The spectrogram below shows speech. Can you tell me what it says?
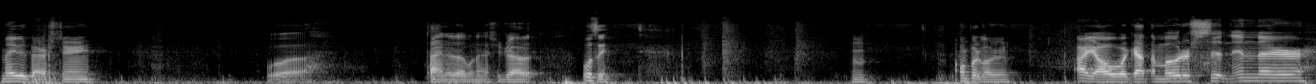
Maybe the power steering will uh, tighten it up when I actually drive it. We'll see. Hmm. I'm gonna put the motor in. All right, y'all. I got the motor sitting in there.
